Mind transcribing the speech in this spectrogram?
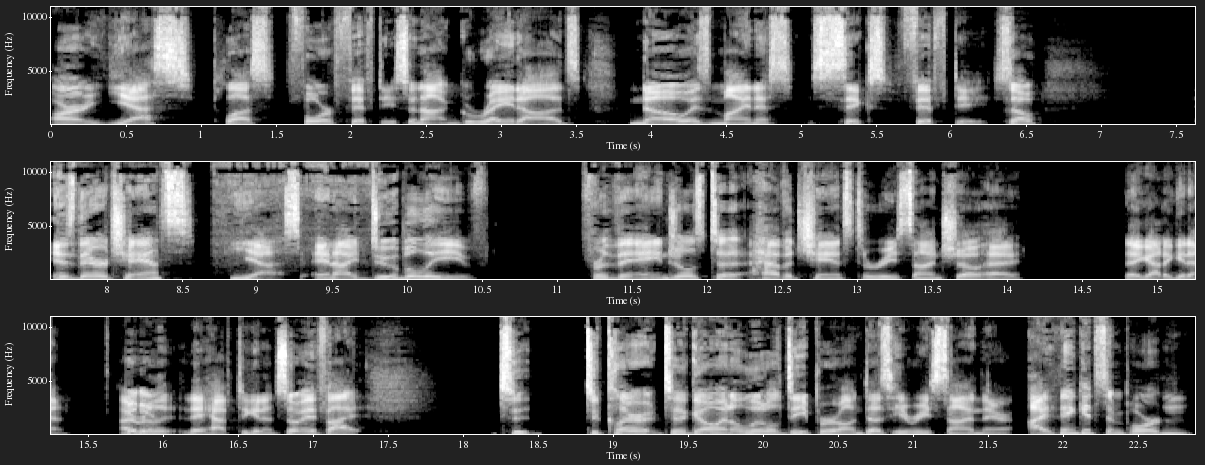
are yes plus 450. So not great odds. No is minus 650. So is there a chance? Yes. And I do believe for the Angels to have a chance to re-sign Shohei, they got to get in. I really they have to get in. So if I to to clear to go in a little deeper on does he resign there? I think it's important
